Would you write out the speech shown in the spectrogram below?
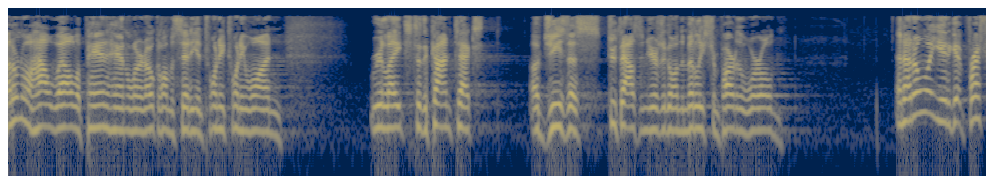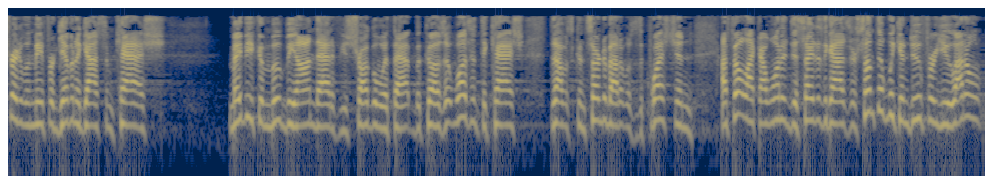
I don't know how well a panhandler in Oklahoma City in 2021 relates to the context of Jesus 2,000 years ago in the Middle Eastern part of the world. And I don't want you to get frustrated with me for giving a guy some cash. Maybe you can move beyond that if you struggle with that because it wasn't the cash that I was concerned about. It was the question. I felt like I wanted to say to the guys, there's something we can do for you. I don't,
